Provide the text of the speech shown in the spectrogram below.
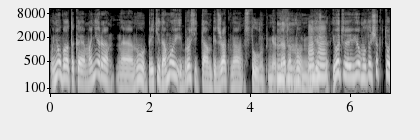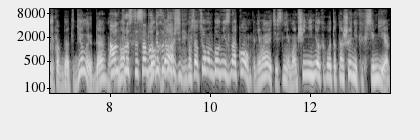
у него была такая манера, э, ну, прийти домой и бросить там пиджак на стул, например, да, там, ну, не вешка. И вот ее молодой человек тоже как бы это делает, да. А он но- просто свободный но- да, художник. но с отцом он был не знаком, понимаете, с ним. Вообще не имел какого-то отношения к их семье.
